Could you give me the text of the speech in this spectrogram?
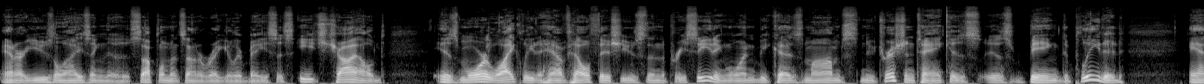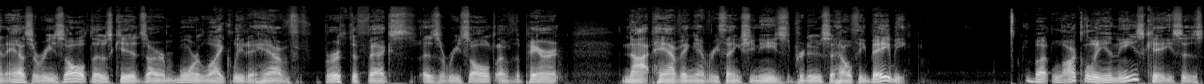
and are utilizing the supplements on a regular basis, each child is more likely to have health issues than the preceding one because mom's nutrition tank is is being depleted and as a result those kids are more likely to have birth defects as a result of the parent not having everything she needs to produce a healthy baby. But luckily in these cases,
